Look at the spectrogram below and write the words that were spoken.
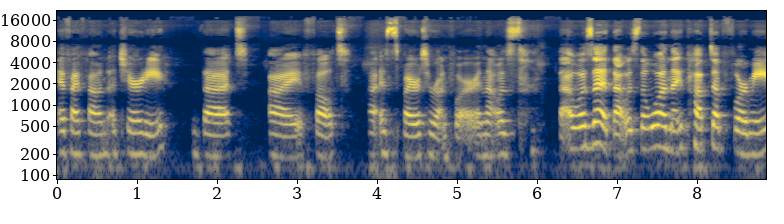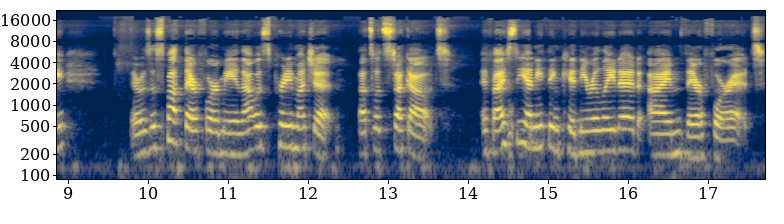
if I found a charity that I felt uh, inspired to run for, and that was that was it. That was the one that popped up for me. There was a spot there for me, and that was pretty much it. That's what stuck out. If I see anything kidney related, I'm there for it,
